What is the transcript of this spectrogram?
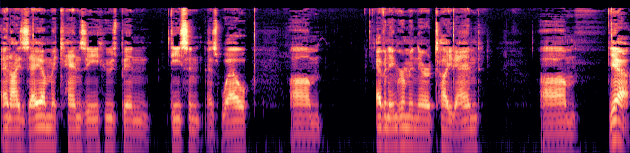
and Isaiah McKenzie, who's been decent as well. Um, Evan Engram in there tight end. Um, yeah,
